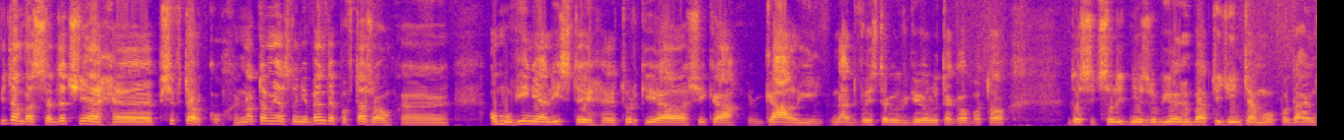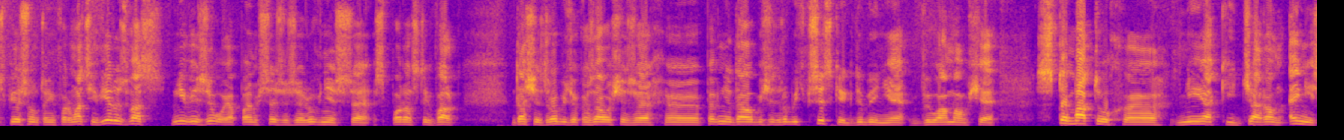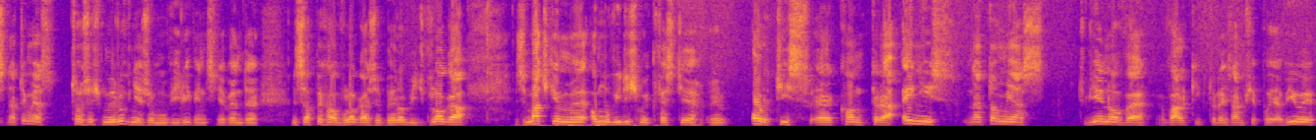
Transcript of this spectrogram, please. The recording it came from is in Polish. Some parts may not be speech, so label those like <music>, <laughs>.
Witam Was serdecznie e, przy wtorku. Natomiast no, nie będę powtarzał e, omówienia listy e, Turki Al-Shika Gali na 22 lutego, bo to dosyć solidnie zrobiłem chyba tydzień temu, podając pierwszą tą informację. Wielu z Was nie wierzyło, ja powiem szczerze, że również sporo z tych walk da się zrobić. Okazało się, że pewnie dałoby się zrobić wszystkie, gdyby nie wyłamał się z tematu e, niejaki Jaron Ennis. Natomiast to żeśmy również omówili, więc nie będę zapychał vloga, żeby robić vloga. Z Maćkiem e, omówiliśmy kwestię e, Ortiz kontra Ennis. Natomiast dwie nowe walki, które tam się pojawiły.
